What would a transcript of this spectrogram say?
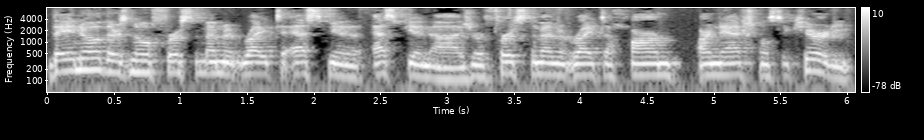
They know there's no First Amendment right to espion- espionage or First Amendment right to harm our national security.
